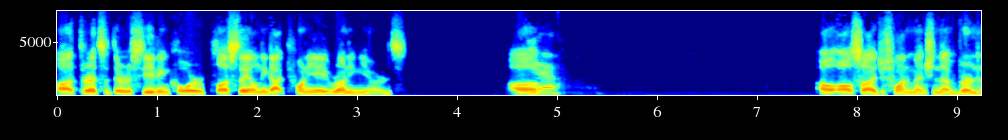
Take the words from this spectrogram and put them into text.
uh, threats at their receiving core. Plus, they only got 28 running yards. Uh, yeah, Also, I just want to mention that Vernon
